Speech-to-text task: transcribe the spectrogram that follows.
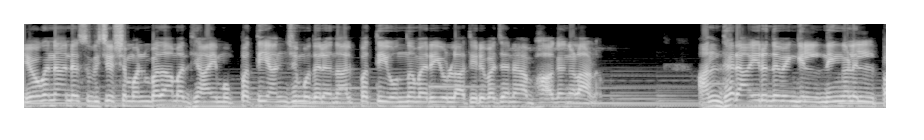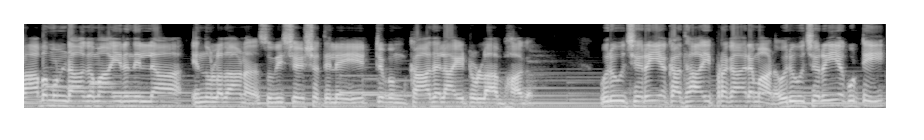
യോഗനാന്റെ സുവിശേഷം ഒൻപതാം അധ്യായം മുപ്പത്തി അഞ്ച് മുതൽ നാൽപ്പത്തി ഒന്ന് വരെയുള്ള തിരുവചന ഭാഗങ്ങളാണ്. അന്ധരായിരുന്നുവെങ്കിൽ നിങ്ങളിൽ പാപമുണ്ടാകുമായിരുന്നില്ല എന്നുള്ളതാണ് സുവിശേഷത്തിലെ ഏറ്റവും കാതലായിട്ടുള്ള ഭാഗം. ഒരു ചെറിയ കഥ ഇപ്രകാരമാണ്. ഒരു ചെറിയ കുട്ടി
